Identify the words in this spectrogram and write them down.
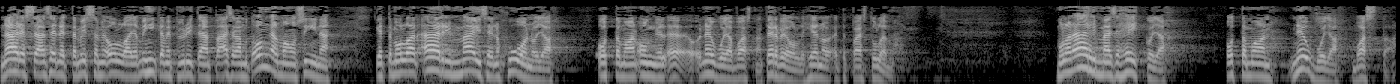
nähdessään sen, että missä me ollaan ja mihinkä me pyritään pääsemään. Mutta ongelma on siinä, että me ollaan äärimmäisen huonoja ottamaan ongel, neuvoja vastaan. Terve Olli, hienoa, että pääsi tulemaan. Me ollaan äärimmäisen heikkoja ottamaan neuvoja vastaan.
